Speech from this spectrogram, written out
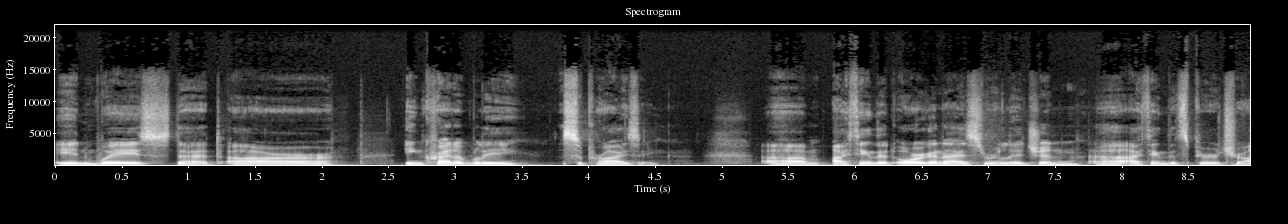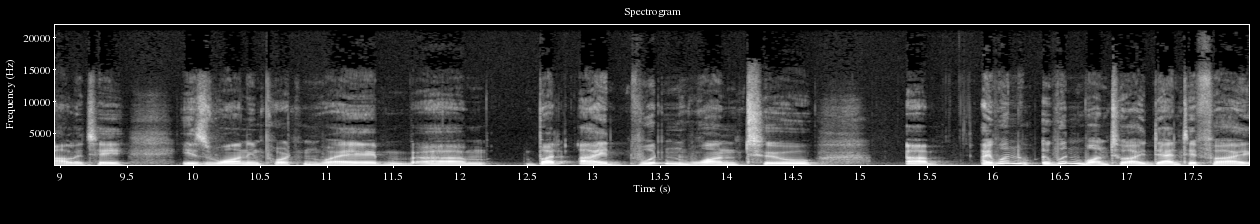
in ways that are incredibly surprising. Um, I think that organized religion, uh, I think that spirituality is one important way, um, but I wouldn't want to uh, I wouldn't, I wouldn't want to identify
